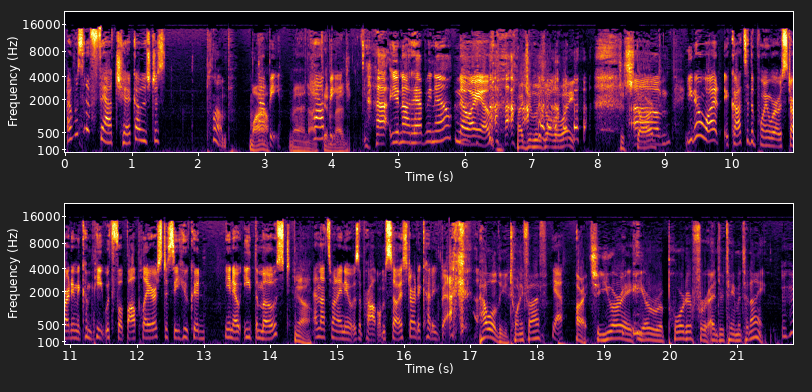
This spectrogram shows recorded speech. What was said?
I wasn't a fat chick. I was just plump. Wow. Happy. Man, I Happy. can imagine. Ha, You're not happy now? No, I am. How'd you lose all the weight? Just starved? um, you know what? It got to the point where I was starting to compete with football players to see who could, you know, eat the most. Yeah. And that's when I knew it was a problem. So I started cutting back. How old are you? 25? yeah. All right, so you're a you're a reporter for Entertainment Tonight. Mm-hmm.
